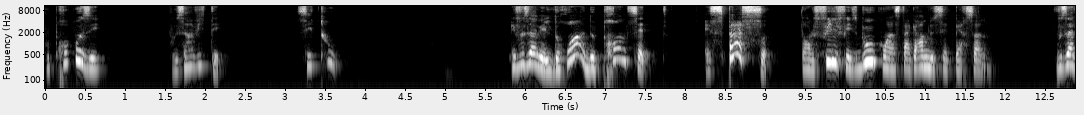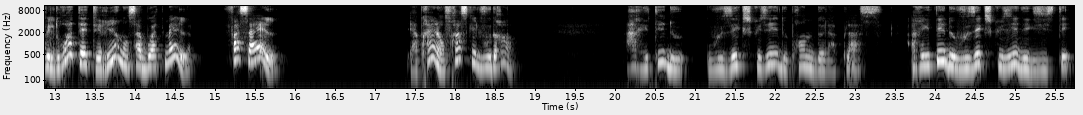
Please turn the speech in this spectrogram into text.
Vous proposez, vous invitez. C'est tout. Et vous avez le droit de prendre cet espace dans le fil Facebook ou Instagram de cette personne. Vous avez le droit d'atterrir dans sa boîte mail, face à elle. Et après, elle en fera ce qu'elle voudra. Arrêtez de vous excuser de prendre de la place. Arrêtez de vous excuser d'exister.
